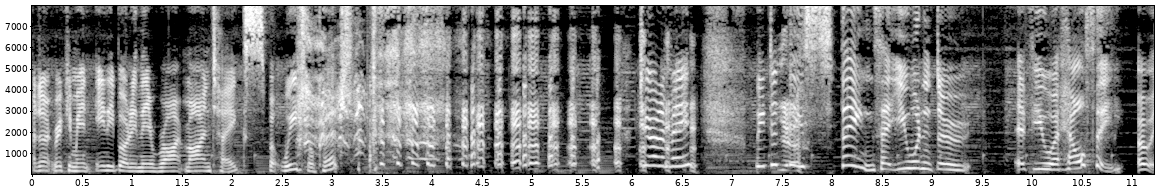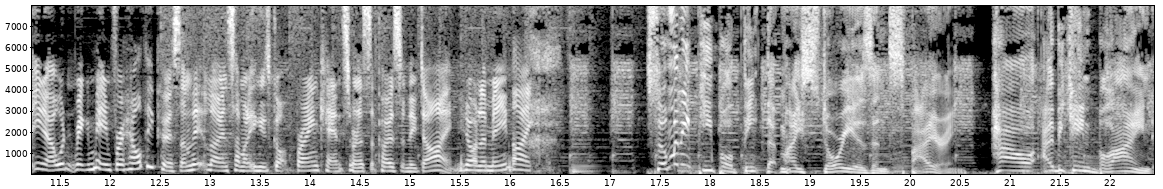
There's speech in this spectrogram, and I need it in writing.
I don't recommend anybody in their right mind takes, but we took it. do you know what I mean? We did Yes. these things that you wouldn't do if you were healthy. Uh, You know, I wouldn't recommend for a healthy person, let alone somebody who's got brain cancer and is supposedly dying. You know what I mean? Like, So many people think that my story is inspiring. How I became blind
